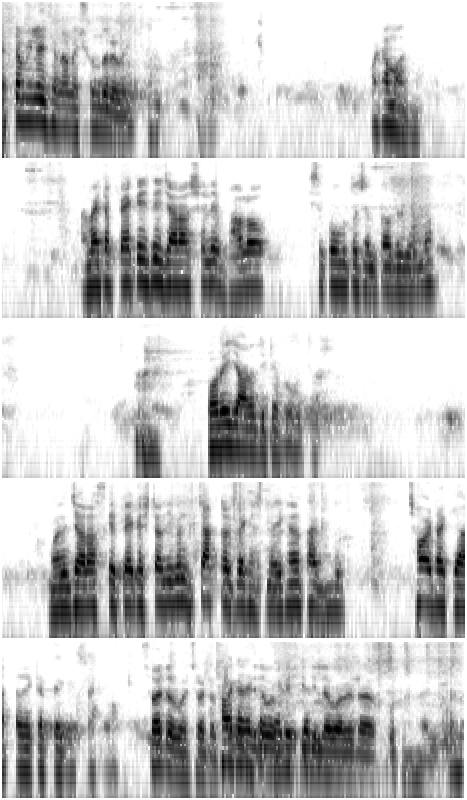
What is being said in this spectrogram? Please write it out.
একটা মিলাইছেন অনেক সুন্দর ভাই। ওটা মাদি। আমি একটা প্যাকেজ দিই যারা আসলে ভালো কিছু কবুতর চান তাদের জন্য। পরে যে আরও দুইটা কবুতর। মানে যারা আজকে প্যাকেজটা নেবেন চারটার প্যাকেজ না এখানে থাকবে। ছয়টা কি আটটার একটা প্যাকেজ থাকবে? ছয়টার ভাই ছয়টার। ছয়টার Package দিলে একটা আবার বেশি package দিলে আবার এটা কঠিন হয়ে যাবে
